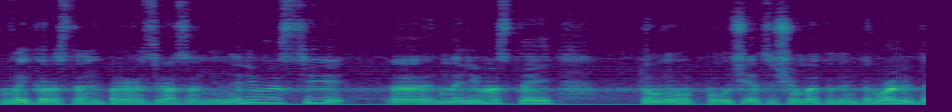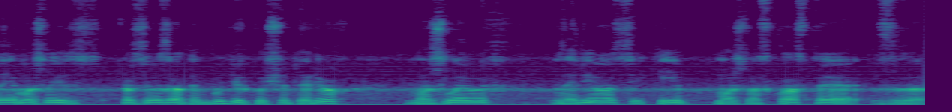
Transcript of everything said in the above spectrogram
використаний при розв'язанні нерівності, е, нерівностей Тому виходить, що метод інтервалів дає можливість розв'язати будь-яку з чотирьох можливих нерівностей, які можна скласти з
